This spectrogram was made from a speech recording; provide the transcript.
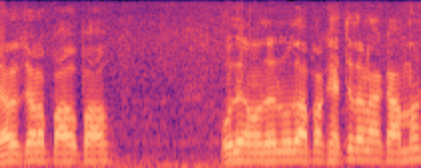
ਚਲੋ ਚਲੋ, ਪਾਓ ਪਾਓ। ਉਹਦੇ ਆਉਂਦੇ ਨੂੰ ਤਾਂ ਆਪਾਂ ਖਿੱਚ ਦੇਣਾ ਕੰਮ।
